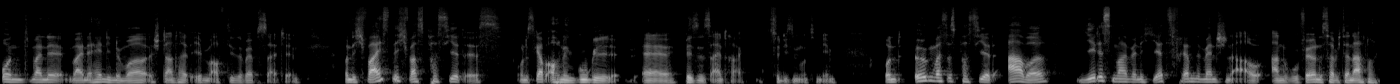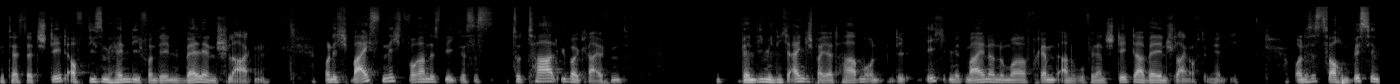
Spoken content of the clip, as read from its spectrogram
Und meine, meine Handynummer stand halt eben auf dieser Webseite. Und ich weiß nicht, was passiert ist. Und es gab auch einen Google-Business-Eintrag zu diesem Unternehmen. Und irgendwas ist passiert. Aber jedes Mal, wenn ich jetzt fremde Menschen anrufe, und das habe ich danach noch getestet, steht auf diesem Handy von denen Wellenschlagen. Und ich weiß nicht, woran das liegt. Das ist total übergreifend. Wenn die mich nicht eingespeichert haben und ich mit meiner Nummer fremd anrufe, dann steht da Wellenschlagen auf dem Handy. Und es ist zwar auch ein bisschen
